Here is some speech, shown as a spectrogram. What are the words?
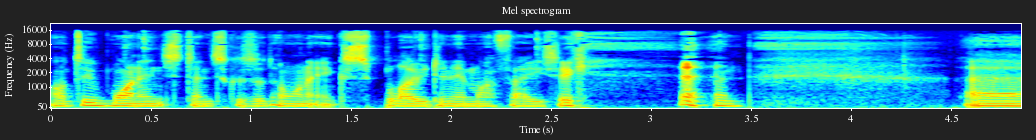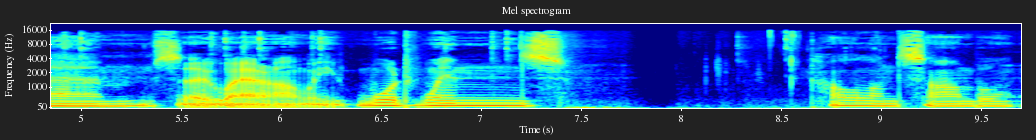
I'll do one instance because I don't want it exploding in my face again. um, so where are we? Woodwinds whole ensemble.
